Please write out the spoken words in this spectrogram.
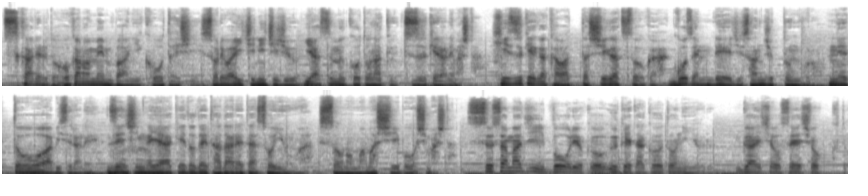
疲れると他のメンバーに交代し、それは一日中休むことなく続けられました。日付が変わった4月10日午前0時30分頃、熱湯を浴びせられ、全身が火傷でただれたソユンは、そのまま死亡しました。凄まじい暴力を受けたことによる外傷性ショックと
